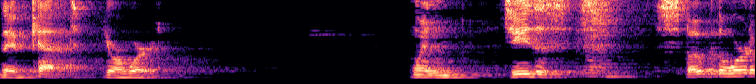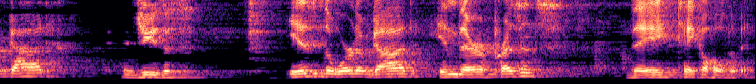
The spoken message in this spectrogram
They've kept your word. When Jesus spoke the word of God, and Jesus is the word of God in their presence, they take a hold of it.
